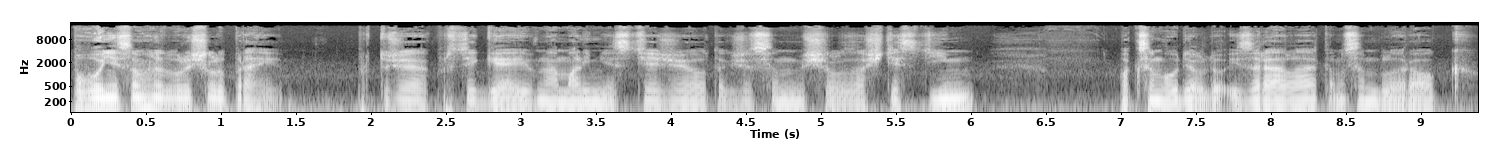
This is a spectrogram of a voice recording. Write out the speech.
Po vojně jsem hned odešel do Prahy, protože prostě gay na malém městě, že jo, takže jsem šel za štěstím. Pak jsem odjel do Izraele, tam jsem byl rok.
